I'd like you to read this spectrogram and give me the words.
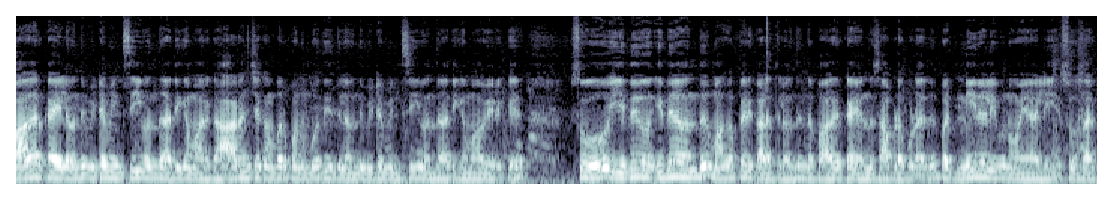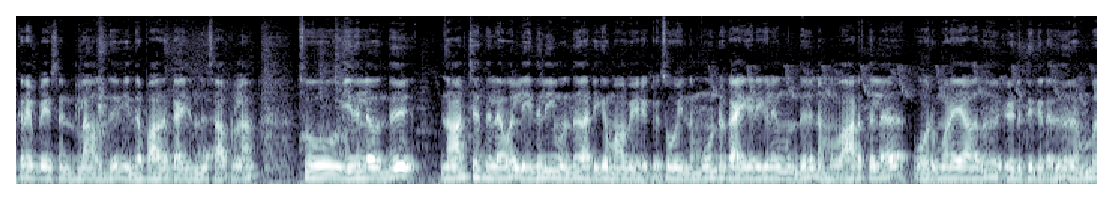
பாகற்காயில் வந்து விட்டமின் சி வந்து அதிகமாக இருக்குது ஆரஞ்சை கம்பேர் பண்ணும்போது இதில் வந்து விட்டமின் சி வந்து அதிகமாகவே இருக்குது ஸோ இது இதில் வந்து மகப்பேறு காலத்தில் வந்து இந்த பாகற்காய் வந்து சாப்பிடக்கூடாது. பட் நீரிழிவு நோயாளி ஸோ சர்க்கரை பேஷண்ட்லாம் வந்து இந்த பாகற்காய் வந்து சாப்பிடலாம். ஸோ இதில் வந்து நார்ச்சத்து லெவல் இதுலேயும் வந்து அதிகமாகவே இருக்குது ஸோ இந்த மூன்று காய்கறிகளையும் வந்து நம்ம வாரத்தில் ஒரு முறையாவது எடுத்துக்கிறது. ரொம்ப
